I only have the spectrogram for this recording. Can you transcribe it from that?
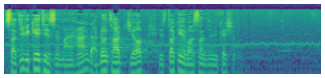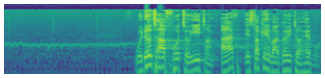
certificate is in my hand, I don't have job, he's talking about sanctification. We don't have food to eat on earth, he's talking about going to heaven.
